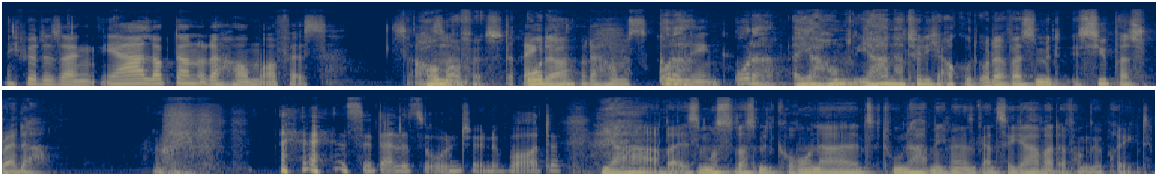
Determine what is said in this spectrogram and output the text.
Ich würde sagen, ja, Lockdown oder Homeoffice. Homeoffice. So oder, oder Homeschooling. Oder, oder ja, Home, ja, natürlich auch gut. Oder was ist mit Superspreader? das sind alles so unschöne Worte. Ja, aber es muss was mit Corona zu tun haben. Ich meine, das ganze Jahr war davon geprägt.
